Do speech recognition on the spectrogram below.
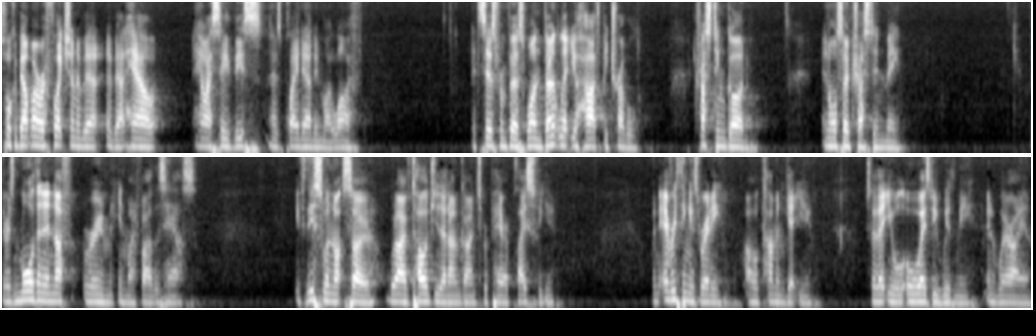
talk about my reflection about, about how, how I see this has played out in my life. It says from verse 1 Don't let your hearts be troubled. Trust in God and also trust in me. There is more than enough room in my Father's house. If this were not so, would I have told you that I'm going to prepare a place for you? When everything is ready, I will come and get you, so that you will always be with me and where I am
